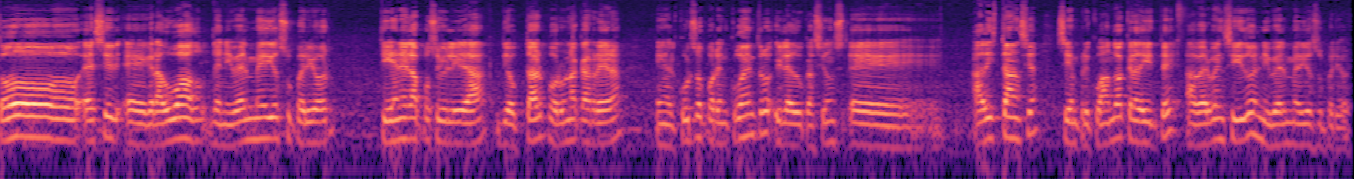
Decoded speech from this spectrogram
Todo, es decir, eh, graduado de nivel medio superior tiene la posibilidad de optar por una carrera en el curso por encuentro y la educación eh, a distancia, siempre y cuando acredite haber vencido el nivel medio superior.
